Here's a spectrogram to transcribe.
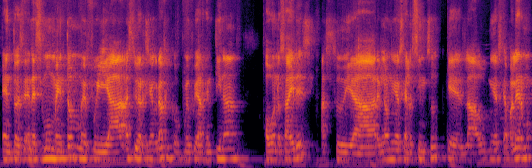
Entonces en ese momento me fui a estudiar diseño gráfico, me fui a Argentina a Buenos Aires a estudiar en la Universidad de los Simpsons, que es la Universidad de Palermo,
